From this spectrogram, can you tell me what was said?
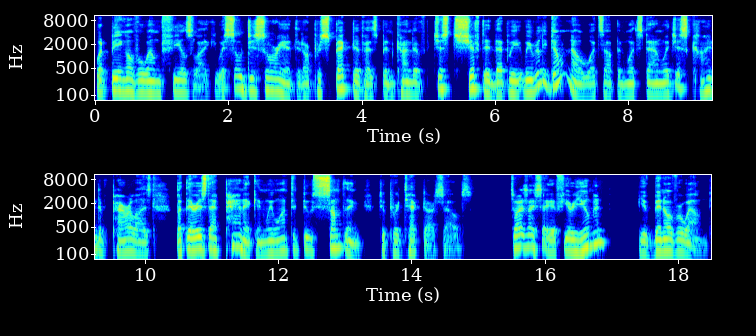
what being overwhelmed feels like. We're so disoriented. Our perspective has been kind of just shifted that we, we really don't know what's up and what's down. We're just kind of paralyzed. But there is that panic, and we want to do something to protect ourselves. So, as I say, if you're human, you've been overwhelmed.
